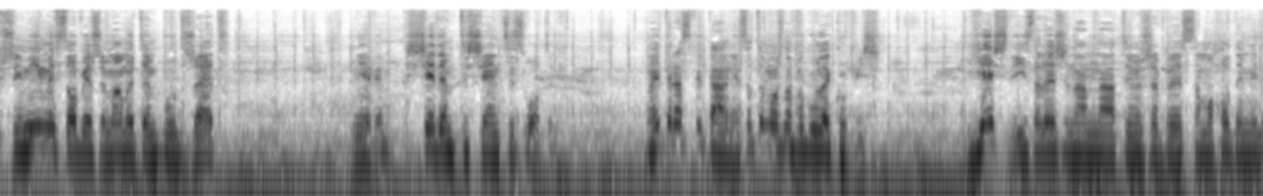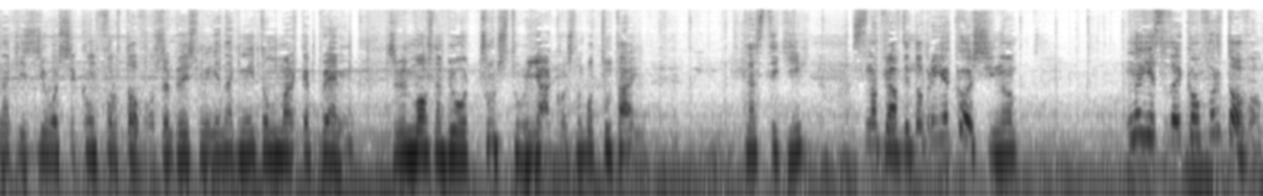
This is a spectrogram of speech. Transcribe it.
Przyjmijmy sobie, że mamy ten budżet nie wiem, 7 tysięcy złotych. No i teraz pytanie, co tu można w ogóle kupić? Jeśli zależy nam na tym, żeby samochodem jednak jeździło się komfortowo, żebyśmy jednak mieli tą markę premium, żeby można było czuć tą jakość, no bo tutaj plastiki są naprawdę dobrej jakości, no, no jest tutaj komfortowo.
